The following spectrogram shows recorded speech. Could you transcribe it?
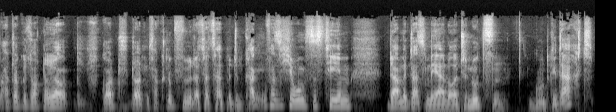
hat er gesagt, naja, Gott, dann verknüpfen wir das jetzt halt mit dem Krankenversicherungssystem, damit das mehr Leute nutzen. Gut gedacht,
